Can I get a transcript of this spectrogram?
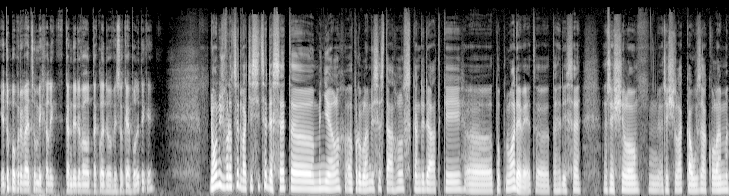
Je to poprvé, co Michalik kandidoval takhle do vysoké politiky? No on už v roce 2010 eh, měl eh, problém, kdy se stáhl z kandidátky eh, TOP 09. Tehdy se řešilo, hm, řešila kauza kolem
